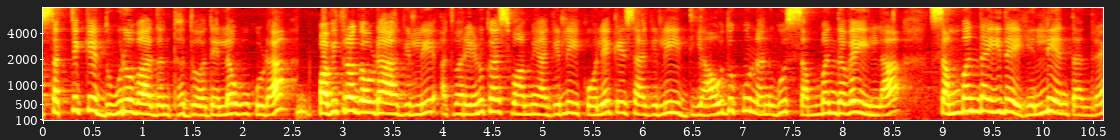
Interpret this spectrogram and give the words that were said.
ಸತ್ಯಕ್ಕೆ ದೂರವಾದಂಥದ್ದು ಅದೆಲ್ಲವೂ ಕೂಡ ಪವಿತ್ರ ಗೌಡ ಆಗಿರಲಿ ಅಥವಾ ರೇಣುಕಾ ಸ್ವಾಮಿ ಆಗಿರಲಿ ಈ ಕೊಲೆ ಕೇಸ್ ಆಗಿರಲಿ ಇದ್ಯಾವುದಕ್ಕೂ ನನಗೂ ಸಂಬಂಧವೇ ಇಲ್ಲ. ಸಂಬಂಧ ಇದೆ ಎಲ್ಲಿ ಅಂತಂದ್ರೆ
